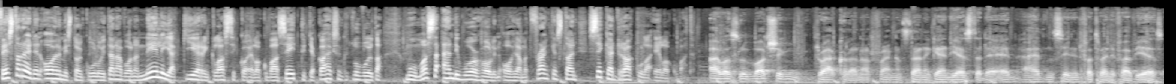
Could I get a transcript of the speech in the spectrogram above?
Festareiden ohjelmistoin kuului tänä vuonna neljä Kierin klassikkoelokuvaa 70- ja 80-luvuilta, muun muassa Andy Warholin ohjaamat Frankenstein sekä Dracula-elokuvat. I was watching Dracula, not Frankenstein, again yesterday, and I hadn't seen it for 25 years.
